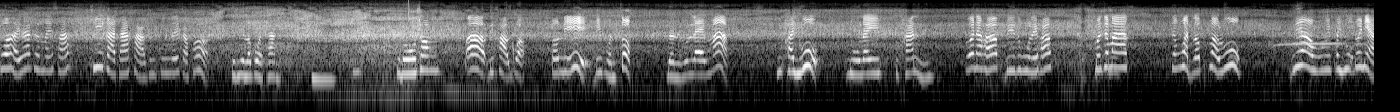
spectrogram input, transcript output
กลัวหอยทากทำไมคะ ขี้กาดตาขาวจริงๆเลยกับพ่อจริงๆแล้วกลัวหอยทากอืมไปดูช่องว่าดีข่าวดีกว่า ตอนนี้มีฝนตก เดินรุนแรงมาก มีพายุอยู่ในสุพรรณด้วยนะครับ ดีสุบุรีครับ มันจะมาจังหวัดเราเปล่าลูก เนี่ยมีพายุด้วยเนี่ย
